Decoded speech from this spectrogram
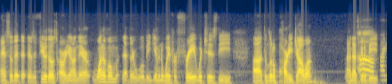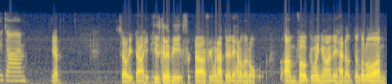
and so th- th- there's a few of those already on there. One of them that there will be given away for free, which is the uh, the little party Jawa. Uh, that's going to oh, be party time. Yep. So he, uh, he he's going to be for, uh, for everyone out there. They had a little um, vote going on. They had a, the little um,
